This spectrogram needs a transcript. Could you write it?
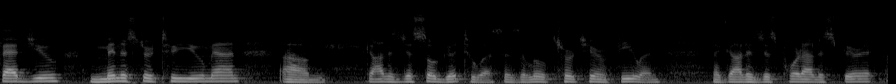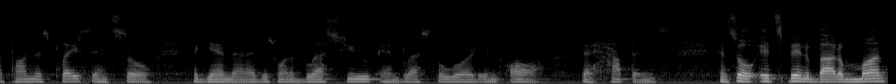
fed you, ministered to you, man. Um, God is just so good to us as a little church here in Phelan that God has just poured out His Spirit upon this place. And so, again, man, I just want to bless you and bless the Lord in all that happens. And so it's been about a month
